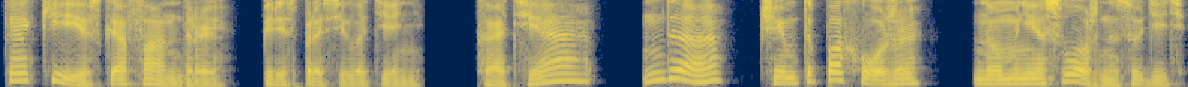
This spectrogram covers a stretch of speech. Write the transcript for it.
«Какие скафандры?» — переспросила тень. «Хотя, да, чем-то похоже. Но мне сложно судить.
